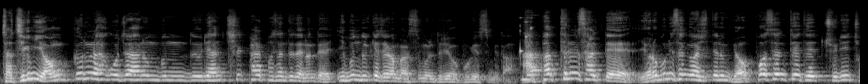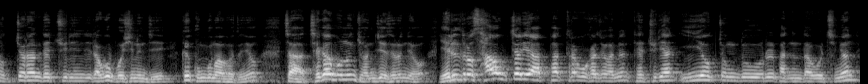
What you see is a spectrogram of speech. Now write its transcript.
자, 지금 영끌을 하고자 하는 분들이 한 7, 8% 되는데 이분들께 제가 말씀을 드려 보겠습니다. 아파트를 살 때 여러분이 생각하실 때는 몇 퍼센트의 대출이 적절한 대출이라고 보시는지 그게 궁금하거든요. 자, 제가 보는 견지에서는요. 예를 들어 4억짜리 아파트라고 가정하면 대출이 한 2억 정도를 받는다고 치면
